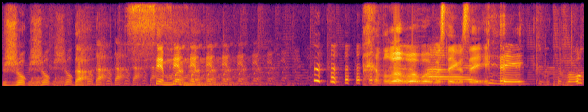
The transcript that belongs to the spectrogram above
Jogo, jogo, da, semana. boa, boa, boa, gostei, gostei. Ai, gente, muito bom.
